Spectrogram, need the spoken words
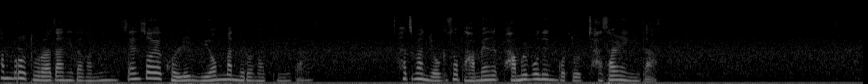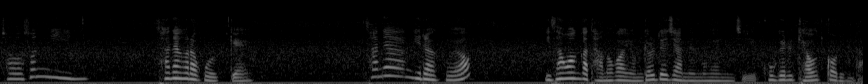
함부로 돌아다니다가는 센서에 걸릴 위험만 늘어날 뿐이다. 하지만 여기서 밤에, 밤을 보내는 것도 자살행위다. 저 손님 사냥을 하고 올게. 사냥이라고요? 이 상황과 단어가 연결되지 않는 모양인지 고개를 갸웃거린다.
